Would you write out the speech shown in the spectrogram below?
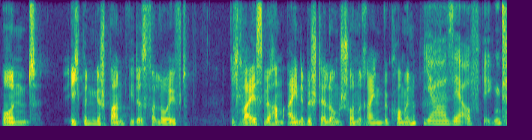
Und ich bin gespannt, wie das verläuft. Ich weiß, wir haben eine Bestellung schon reinbekommen. Ja, sehr aufregend.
